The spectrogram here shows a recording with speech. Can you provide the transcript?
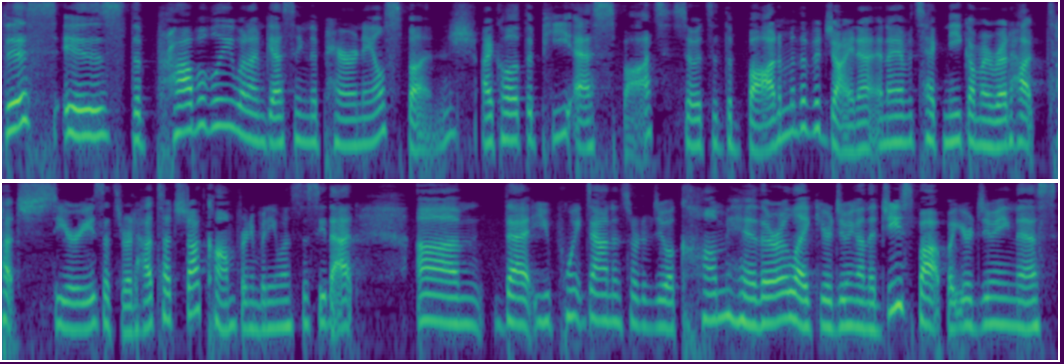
this is the probably what I'm guessing the perineal sponge. I call it the PS spot. So it's at the bottom of the vagina, and I have a technique on my Red Hot Touch series. That's redhottouch.com for anybody who wants to see that. Um, that you point down and sort of do a come hither like you're doing on the G spot, but you're doing this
